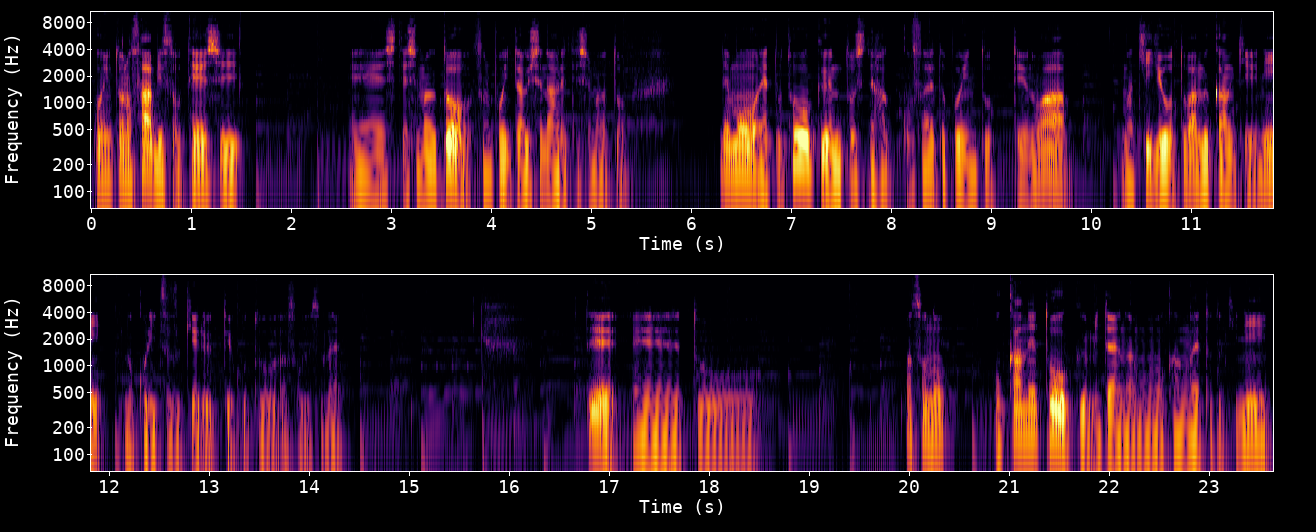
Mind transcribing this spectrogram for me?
ポイントのサービスを停止、えー、してしまうとそのポイントは失われてしまうと。でも、えっと、トークンとして発行されたポイントっていうのは、まあ、企業とは無関係に残り続けるっていうことだそうですね。でえっ、と、まあ、そのお金トークンみたいなものを考えた時に、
